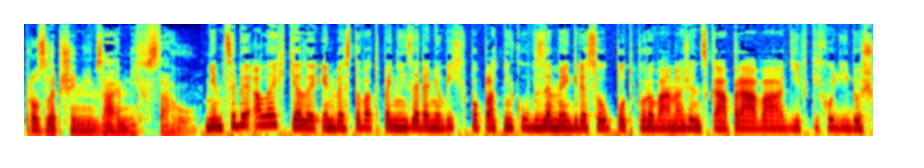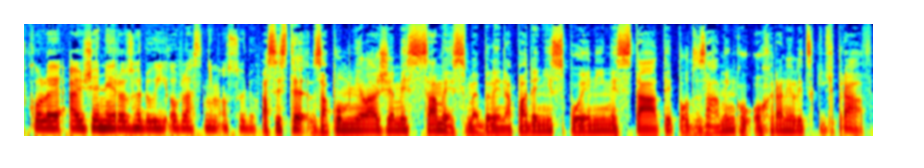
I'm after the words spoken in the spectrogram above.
pro zlepšení vzájemných vztahů. Němci by ale chtěli investovat peníze daňových poplatníků v zemi, kde jsou podporována ženská práva, dívky chodí do školy a ženy rozhodují o vlastním osudu. Asi jste zapomněla, že my sami jsme byli napadeni spojenými státy pod záminkou ochrany lidských práv.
